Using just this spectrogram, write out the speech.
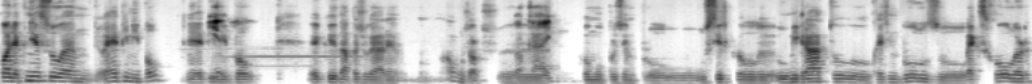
Olha, conheço um, a Happy Meeple. A Happy yeah. Meeple é que dá para jogar eh, alguns jogos. Ok. Como, por exemplo, o Circle, o Migrato, o Raging Bulls, o X-Roller,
